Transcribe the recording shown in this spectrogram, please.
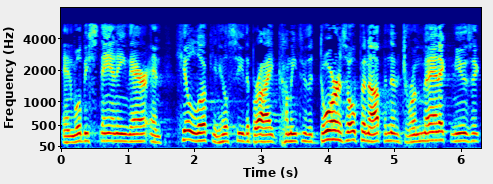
and we'll be standing there, and he'll look and he'll see the bride coming through. The doors open up, and the dramatic music.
